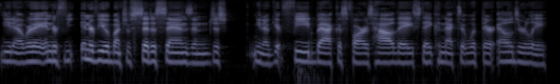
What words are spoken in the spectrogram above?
you know, where they interview, interview a bunch of citizens and just, you know, get feedback as far as how they stay connected with their elderly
